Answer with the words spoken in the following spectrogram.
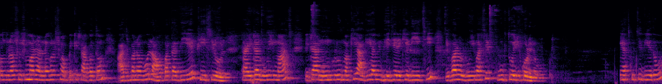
বন্ধুরা সুষমা রান্নাঘরে সবাইকে স্বাগতম। আজ বানাবো লাউ পাতা দিয়ে ফিশ রোল। তা এটা রুই মাছ, এটা নুন হলুদ মাখিয়ে আগে আমি ভেজে রেখে দিয়েছি। এবার রুই মাছের পুর তৈরি করে নেব। পেঁয়াজ কুচি দিয়ে দেবো।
